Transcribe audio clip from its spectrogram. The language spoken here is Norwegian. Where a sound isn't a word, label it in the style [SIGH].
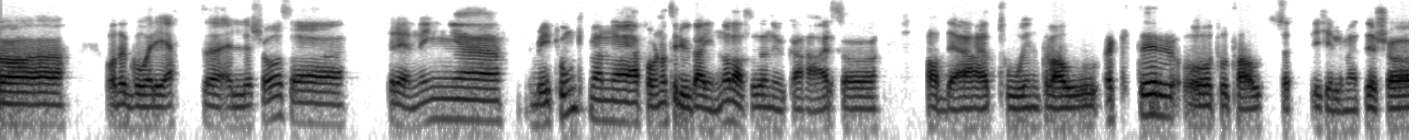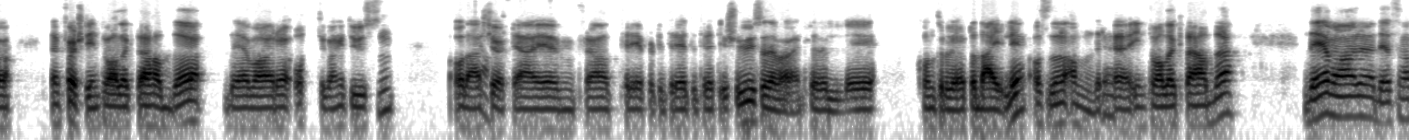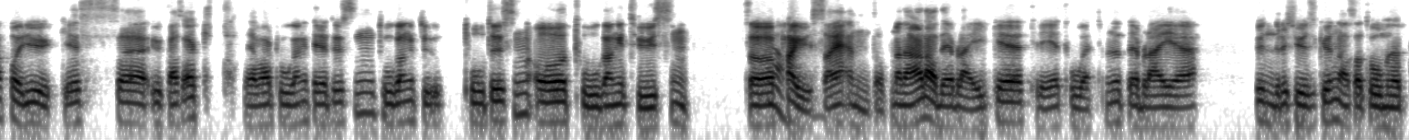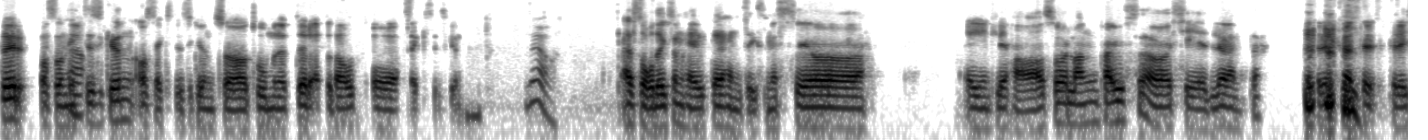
og det går i ett uh, ellers òg. Så trening blir tungt, men jeg får nå truga inn nå. da, så Denne uka her så hadde jeg, jeg to intervalløkter og totalt 70 km. Så den første intervalløkta jeg hadde, det var 8 ganger 1000. Og der kjørte jeg fra 3.43 til 37, så det var egentlig veldig kontrollert og deilig. Og så den andre intervalløkta jeg hadde, det var det som var forrige ukes uh, ukas økt. Det var to ganger 3000, to ganger 2000 og to ganger 1000. Så ja. pausa jeg endte opp med der, da, det ble ikke 3-2-1 minutt. Det ble 120 sekunder, altså to minutter. Og så 90 ja. sekunder og 60 sekunder. Så to minutter, ett og et halvt og 60 sekunder. Ja. Jeg så det liksom helt hensiktsmessig å egentlig ha så lang pause, og kjedelig å vente. Tre, tre, tre.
